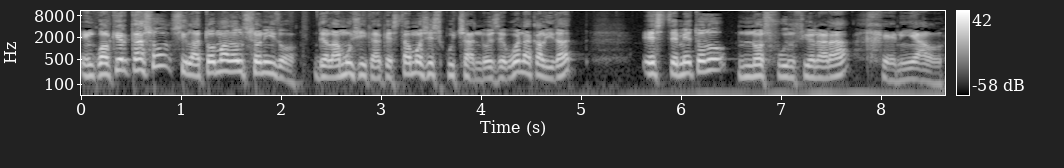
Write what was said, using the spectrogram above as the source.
En cualquier caso, si la toma del sonido de la música que estamos escuchando es de buena calidad, este método nos funcionará genial.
